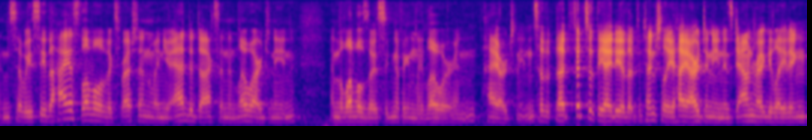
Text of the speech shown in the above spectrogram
And so we see the highest level of expression when you add digoxin in low arginine, and the levels are significantly lower in high arginine. So that, that fits with the idea that potentially high arginine is downregulating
